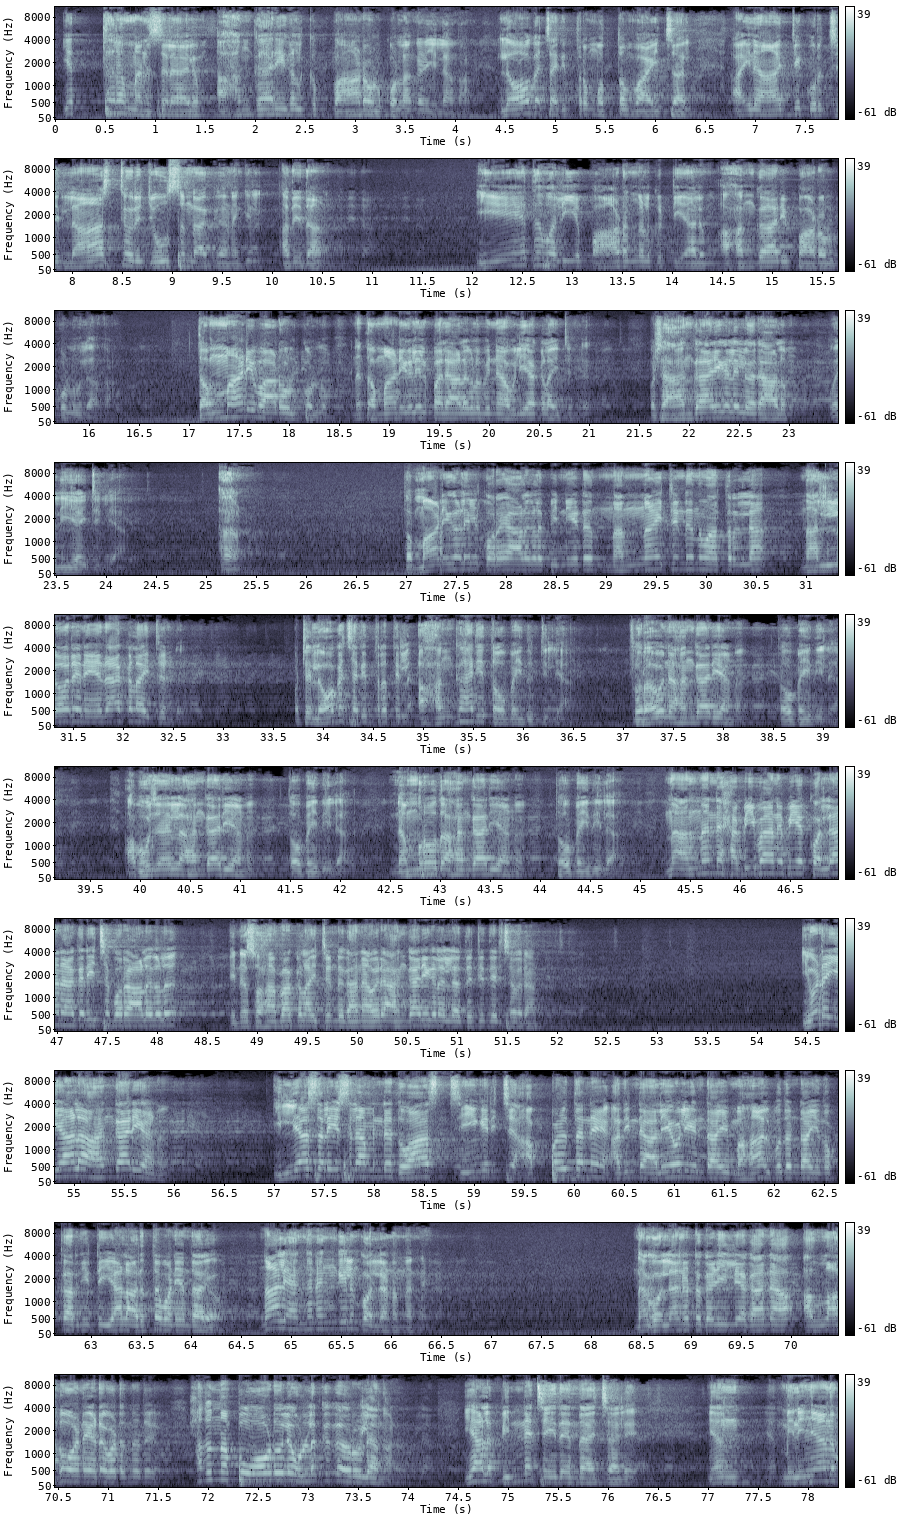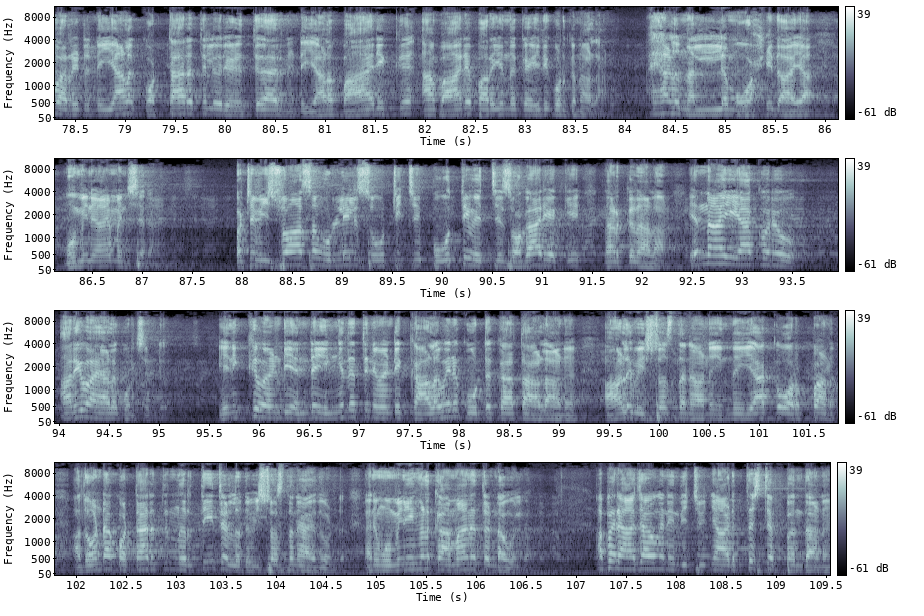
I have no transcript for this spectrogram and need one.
എത്ര മനസ്സിലായാലും അഹങ്കാരികൾക്ക് പാഠം ഉൾക്കൊള്ളാൻ കഴിയില്ല എന്നാണ്. ലോക ചരിത്രം മൊത്തം വായിച്ചാൽ അതിനെ ആറ്റിക്കുറിച്ച് ലാസ്റ്റ് ഒരു ജ്യൂസ് ഉണ്ടാക്കുകയാണെങ്കിൽ അതിതാണ്. ഏത് വലിയ പാഠങ്ങൾ കിട്ടിയാലും അഹങ്കാരി പാഠം ഉൾക്കൊള്ളൂല എന്നാണ്. തമ്മാടി പാഠം ഉൾക്കൊള്ളും. പിന്നെ തമ്മാടികളിൽ പല ആളുകളും പിന്നെ ഔലിയാക്കളായിട്ടുണ്ട്. പക്ഷെ അഹങ്കാരികളിൽ ഒരാളും വലിയായിട്ടില്ല. അതാണ്. തമ്മാടികളിൽ കുറെ ആളുകൾ പിന്നീട് നന്നായിട്ടുണ്ട് എന്ന് മാത്രമല്ല നല്ലൊരു നേതാക്കളായിട്ടുണ്ട്. പക്ഷെ ലോക ചരിത്രത്തിൽ അഹങ്കാരി തൗബ ചെയ്തിട്ടില്ല. ഫിറോൻ അഹങ്കാരിയാണ് തൗബ ചെയ്തില്ല. അബൂജഹൽ അഹങ്കാരിയാണ് തൗബ ചെയ്തില്ല. നമ്രൂദ് അഹങ്കാരിയാണ് തൗബ ചെയ്തില്ല. എന്നാ അന്ന് തന്നെ ഹബീബ നബിയെ കൊല്ലാൻ ആഗ്രഹിച്ച കുറെ ആളുകൾ പിന്നെ സ്വഹാബാക്കളായിട്ടുണ്ട്. കാരണം അവർ അഹങ്കാരികളല്ല തെറ്റിദ്ധരിച്ചവരാണ്. ഇവിടെ ഇയാൾ അഹങ്കാരിയാണ്. ഇല്യാസ് അലൈഹി ഇസ്ലാമിന്റെ ദ്വാ സ്വീകരിച്ച് അപ്പോൾ തന്നെ അതിന്റെ അലയോലി ഉണ്ടായി മഹാത്ഭുതം ഉണ്ടായി എന്നൊക്കെ അറിഞ്ഞിട്ട് ഇയാൾ അടുത്ത പണി എന്തായോ നാളെ എങ്ങനെങ്കിലും കൊല്ലണം തന്നെ. എന്നാ കൊല്ലാനൊട്ട് കഴിയില്ല കാരണം അള്ളാഹുവാണ് ഇടപെടുന്നത്. അതൊന്നും അപ്പൊ ഓടൂല ഉള്ളിക്ക് കയറൂല എന്നാണ്. ഇയാൾ പിന്നെ ചെയ്ത എന്താ വെച്ചാൽ ഞാൻ മിനിഞ്ഞാന്ന് പറഞ്ഞിട്ടുണ്ട് ഇയാളെ കൊട്ടാരത്തിൽ ഒരു എഴുത്തുകാരനുണ്ട്. ഇയാളെ ഭാര്യക്ക് ആ ഭാര്യ പറയുന്നൊക്കെ എഴുതി കൊടുക്കുന്ന ആളാണ്. അയാൾ നല്ല മോഹിതായ മുമിനായ മനുഷ്യനാണ്. പക്ഷെ വിശ്വാസം ഉള്ളിൽ സൂക്ഷിച്ച് പൂത്തി വെച്ച് സ്വകാര്യാക്കി നടക്കുന്ന ആളാണ്. എന്നാൽ ഇയാൾക്കൊരു അറിവ് അയാളെ കുറിച്ചുണ്ട്. എനിക്ക് വേണ്ടി എന്റെ ഇംഗിതത്തിന് വേണ്ടി കളവിന് കൂട്ടുക്കാത്ത ആളാണ്. ആൾ വിശ്വസ്തനാണ്. ഇന്ന് ഇയാൾക്ക് ഉറപ്പാണ്. അതുകൊണ്ട് ആ കൊട്ടാരത്തിൽ നിർത്തിയിട്ടുള്ളത് വിശ്വസ്തനായതുകൊണ്ട്. അതിന് മുമിനിങ്ങൾക്ക് അമാനത്തുണ്ടാവുമല്ലോ അപ്പൊ രാജാവ് ഇങ്ങനെ എന്തിച്ചു ഞാൻ അടുത്ത സ്റ്റെപ്പ് എന്താണ്?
